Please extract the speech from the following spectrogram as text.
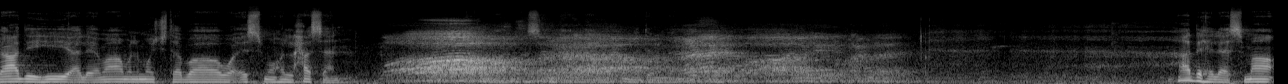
بعده الإمام المجتبى واسمه الحسن هذه الأسماء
